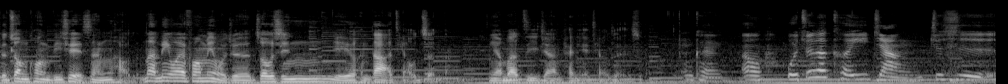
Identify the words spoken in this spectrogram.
的状况，的确也是很好的。那另外一方面，我觉得周星也有很大的调整啊。你要不要自己这样看你的调整是什么？OK，嗯、我觉得可以讲，就是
